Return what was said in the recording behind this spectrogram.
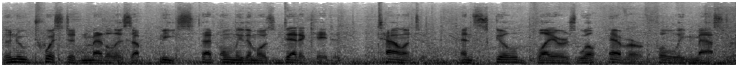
the new Twisted Metal is a beast that only the most dedicated, talented, and skilled players will ever fully master.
